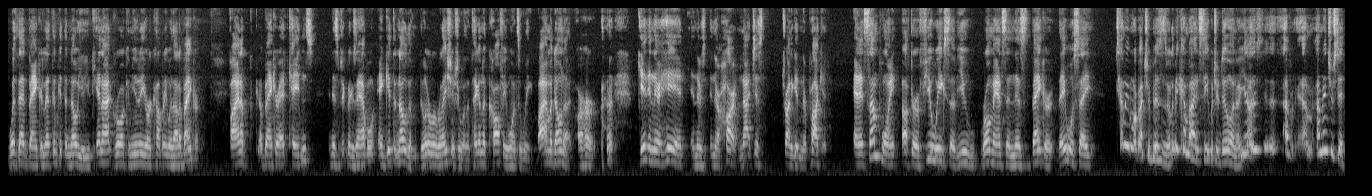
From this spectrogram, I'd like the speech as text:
with that banker. Let them get to know you. You cannot grow a community or a company without a banker. Find a, a banker at Cadence, in this particular example, and get to know them. Build a relationship with them. Take them to coffee once a week. Buy them a donut or her. get in their head and there's in their heart, not just trying to get in their pocket. And at some point, after a few weeks of you romancing this banker, they will say, tell me more about your business, or let me come by and see what you're doing, or you know, this, I'm, I'm, I'm, interested.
